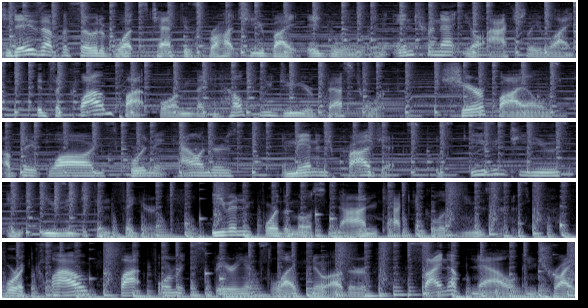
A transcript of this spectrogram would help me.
Today's episode of What's Tech is brought to you by Igloo, an intranet you'll actually like. It's a cloud platform that can help you do your best work. Share files, update blogs, coordinate calendars, and manage projects. It's easy to use and easy to configure, even for the most non technical of users. For a cloud platform experience like no other, sign up now and try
